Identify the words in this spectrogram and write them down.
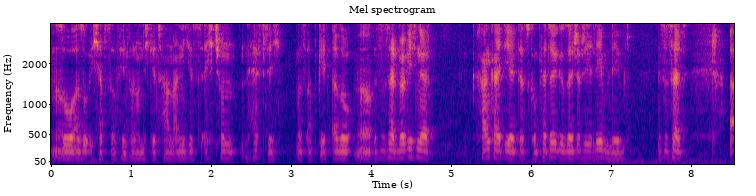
Ja. So, also ich habe es auf jeden Fall noch nicht getan. Eigentlich ist es echt schon heftig, was abgeht. Also ja. es ist halt wirklich eine Krankheit, die halt das komplette gesellschaftliche Leben lebt. Es ist halt, äh,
